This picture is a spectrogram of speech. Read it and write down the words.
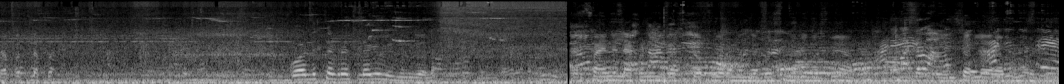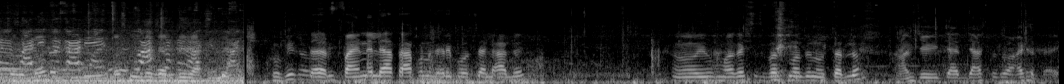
लपत लपत. कॉलेजचा ड्रेस लगे भिजून गेला. तर फायनली आपण बस स्टॉपवर म्हणजे बसमध्ये बसलोय आपण. उतरलोय आपण बसमध्ये गर्दी जास्त. तर फायनली आता आपण घरी पोहोचायला आलोय. मगाशीच बसमधून उतरलो. आमचे विचार जास्तच वाढत आहे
